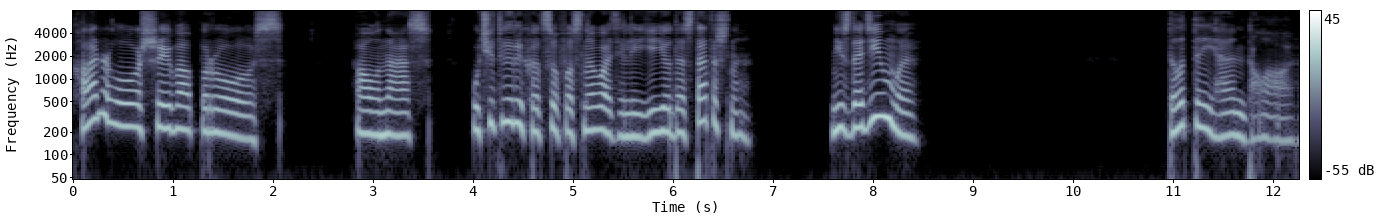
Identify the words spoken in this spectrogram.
Хороший вопрос. А у нас, у четверых отцов-основателей, ее достаточно? Не сдадим мы? То-то и оно.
